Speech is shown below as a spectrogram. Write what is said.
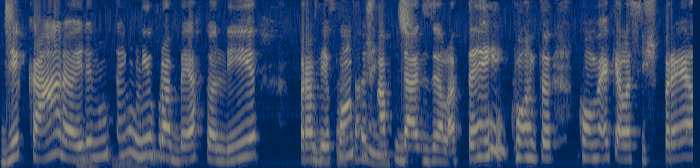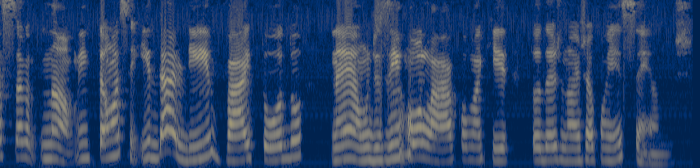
De cara, ele não tem um livro aberto ali, para ver quantas faculdades ela tem, quanta, como é que ela se expressa. Não, então assim, e dali vai todo né, um desenrolar, como aqui todas nós já conhecemos.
